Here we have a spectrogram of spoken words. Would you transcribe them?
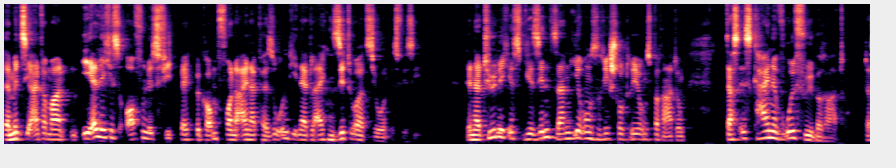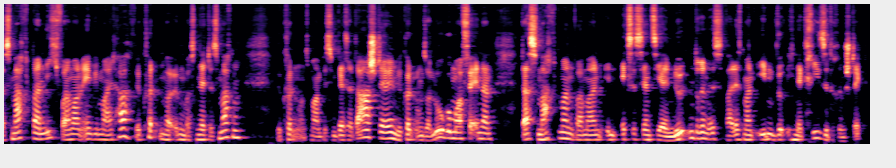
damit sie einfach mal ein ehrliches, offenes Feedback bekommen von einer Person, die in der gleichen Situation ist wie sie. Denn natürlich ist, wir sind Sanierungs- und Restrukturierungsberatung. Das ist keine Wohlfühlberatung. Das macht man nicht, weil man irgendwie meint, ha, wir könnten mal irgendwas Nettes machen, wir könnten uns mal ein bisschen besser darstellen, wir könnten unser Logo mal verändern. Das macht man, weil man in existenziellen Nöten drin ist, weil es man eben wirklich in der Krise drin steckt.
